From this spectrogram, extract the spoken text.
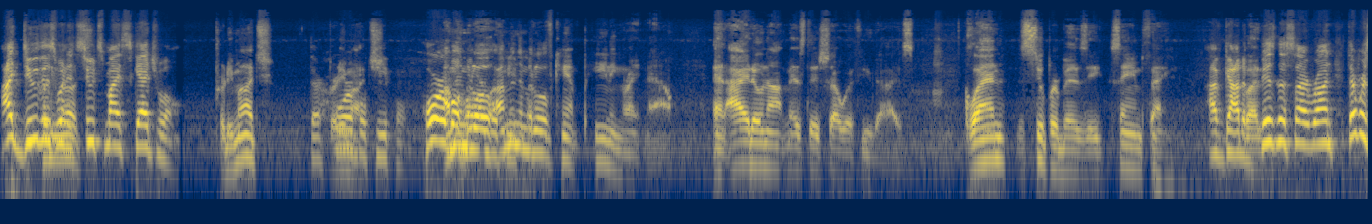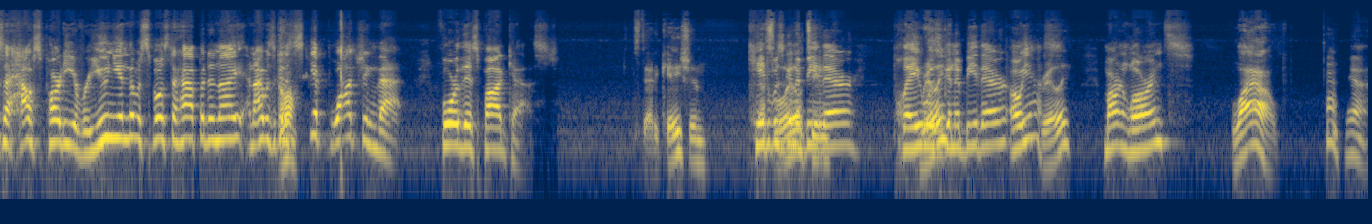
I do this Pretty when it suits my schedule. Pretty much. They're horrible people. Horrible, I'm, in the middle, horrible I'm in the middle of campaigning right now, and I do not miss this show with you guys. Glenn is super busy. Same thing. I've got a but- business I run. There was a house party, a reunion that was supposed to happen tonight, and I was going to Oh. skip watching that for this podcast. It's dedication. Kid That's was going to be there. Play was going to be there. Oh yeah, Really? Martin Lawrence. Wow. Yeah.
